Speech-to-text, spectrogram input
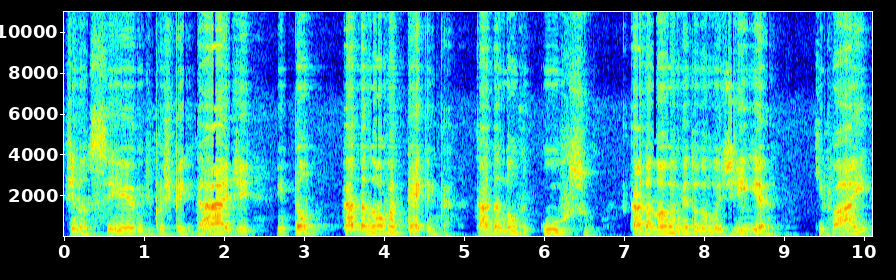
financeiro, de prosperidade. Então, cada nova técnica, cada novo curso, cada nova metodologia que vai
